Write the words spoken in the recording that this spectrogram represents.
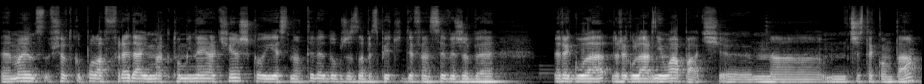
E, Mając w środku pola Freda i McTominaya, ciężko jest na tyle dobrze zabezpieczyć defensywy, żeby regula- regularnie łapać na mm, czyste konta.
